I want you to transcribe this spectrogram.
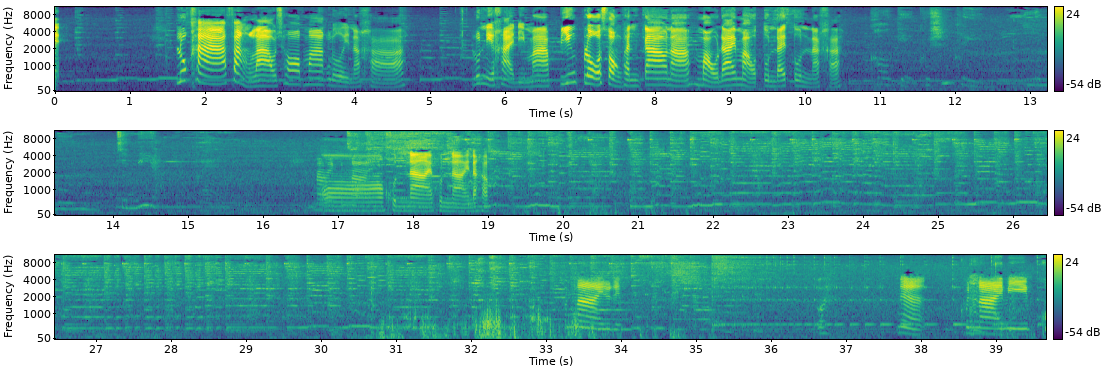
ลูกค้าฝั่งลาวชอบมากเลยนะคะ รุ่นนี้ขายดีมาก ยิ่งโปร 2,009นะ เหมาได้เหมาตุนได้ตุนนะคะคอลเกต cushion ครีมละมุนจนไม่อยากหยุดแปรงนาอ๋ยอคุณนายคุณนาย คุณนายนะคะ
